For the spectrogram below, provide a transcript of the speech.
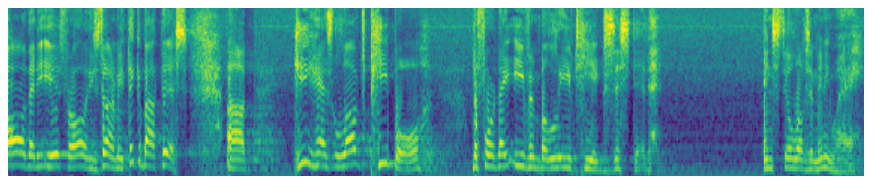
all that He is, for all that He's done? I mean, think about this. Uh, he has loved people before they even believed He existed, and still loves them anyway.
